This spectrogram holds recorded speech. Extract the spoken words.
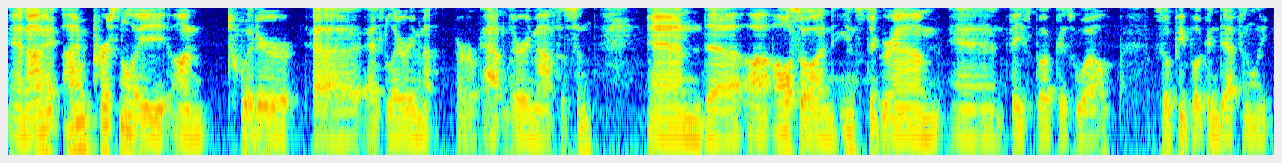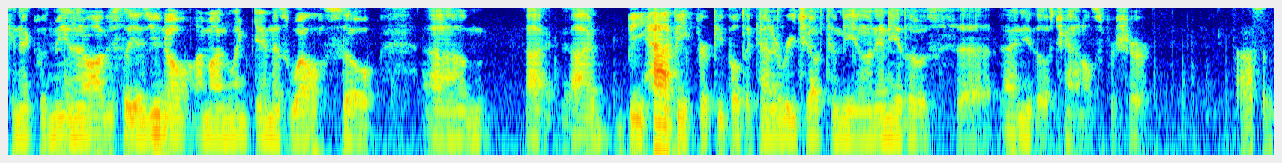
And I, I'm personally on Twitter uh, as Larry or at Larry Matheson. and uh, also on Instagram and Facebook as well. So people can definitely connect with me. And obviously, as you know, I'm on LinkedIn as well. So um, I, I'd be happy for people to kind of reach out to me on any of those uh, any of those channels for sure. Awesome.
